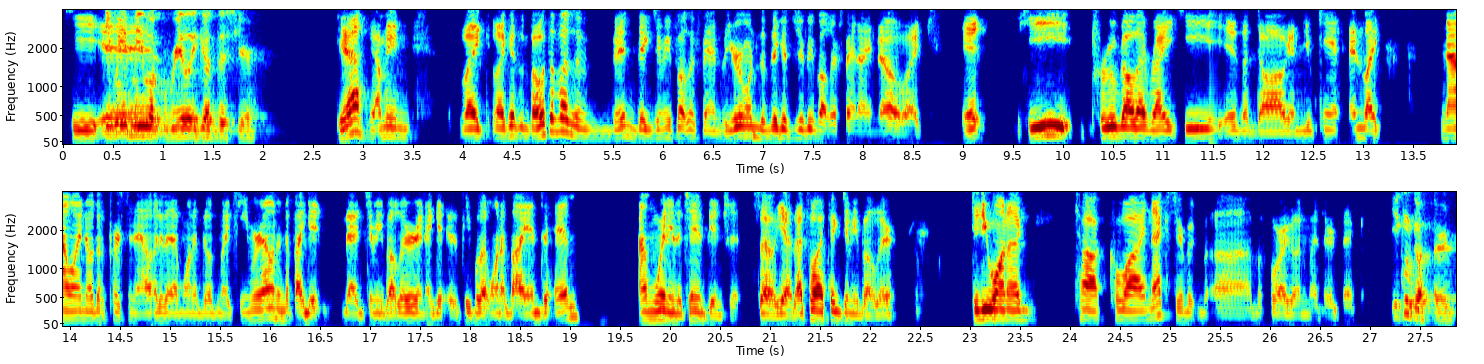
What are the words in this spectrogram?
He He made me look really good this year. yeah, I mean, like like as both of us have been big Jimmy Butler fans. You're one of the biggest Jimmy Butler fan I know. Like it, he proved all that right. He is a dog, and you can't. And like now, I know the personality that I want to build my team around. And if I get that Jimmy Butler, and I get people that want to buy into him, I'm winning the championship. So yeah, that's why I picked Jimmy Butler. Did you want to talk Kawhi next, or uh, before I go into my third pick? You can go third.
